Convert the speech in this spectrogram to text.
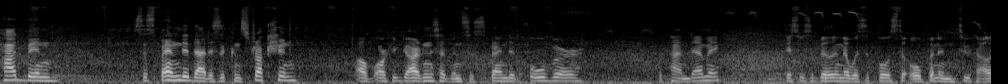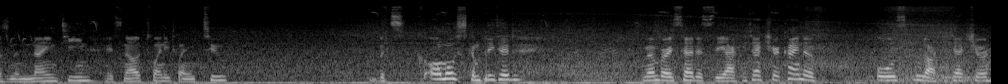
had been suspended, that is the construction of Orchid Gardens had been suspended over the pandemic this was a building that was supposed to open in 2019. It's now 2022. But it's almost completed. Remember I said it's the architecture, kind of old school architecture.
